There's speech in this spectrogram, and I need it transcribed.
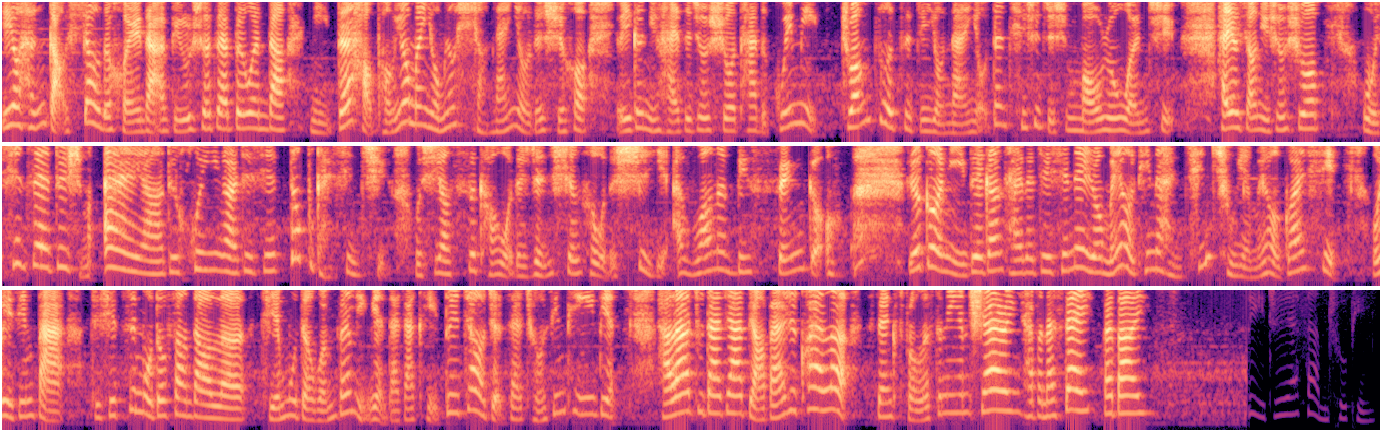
也有很搞笑的回答，比如说在被问到你的好朋友们有没有小男友的时候，有一个女孩子就说她的闺蜜。装作自己有男友，但其实只是毛绒玩具。还有小女生说：“我现在对什么爱呀、对婚姻啊这些都不感兴趣，我需要思考我的人生和我的事业。I wanna be single。”如果你对刚才的这些内容没有听得很清楚，也没有关系，我已经把这些字幕都放到了节目的文本里面，大家可以对照着再重新听一遍。好啦，祝大家表白日快乐！Thanks for listening and sharing. Have a nice day. Bye bye.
